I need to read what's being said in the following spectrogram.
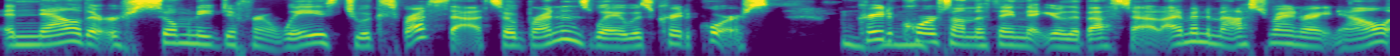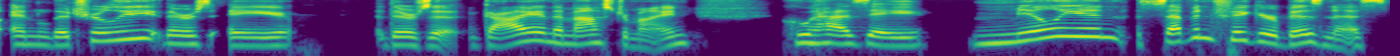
And now there are so many different ways to express that. So brendon's way was create a course. Mm-hmm. create a mm-hmm. course on the thing that you're the best at. I'm in a mastermind right now and literally there's a there's a guy in the mastermind who has a million seven figure business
